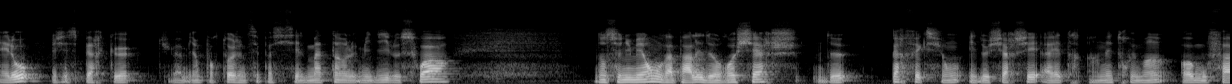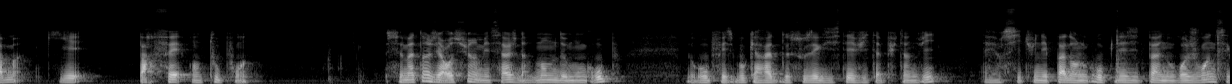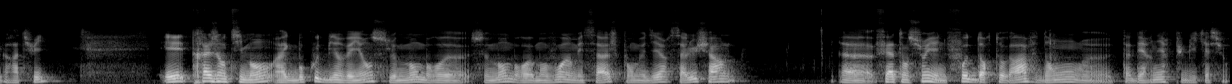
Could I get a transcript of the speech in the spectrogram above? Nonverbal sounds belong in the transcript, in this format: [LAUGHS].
Hello, j'espère que tu vas bien pour toi. Je ne sais pas si c'est le matin, le midi, le soir. Dans ce numéro, on va parler de recherche de perfection et de chercher à être un être humain, homme ou femme, qui est parfait en tout point. Ce matin, j'ai reçu un message d'un membre de mon groupe. Le groupe Facebook Arrête de sous-exister, vite ta putain de vie. D'ailleurs, si tu n'es pas dans le groupe, n'hésite pas à nous rejoindre, c'est gratuit. Et très gentiment, avec beaucoup de bienveillance, ce membre m'envoie un message pour me dire Salut Charles, euh, fais attention, il y a une faute d'orthographe dans euh, ta dernière publication.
